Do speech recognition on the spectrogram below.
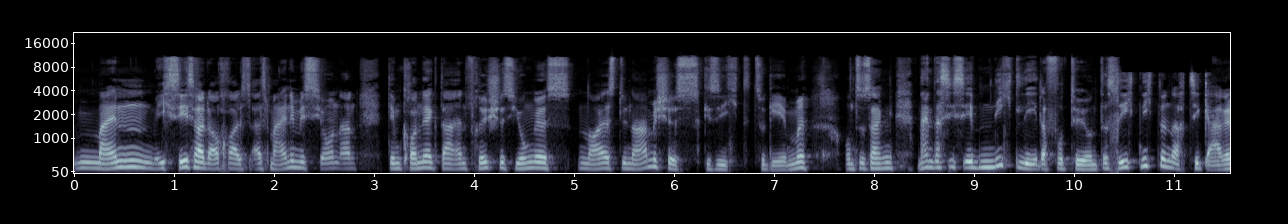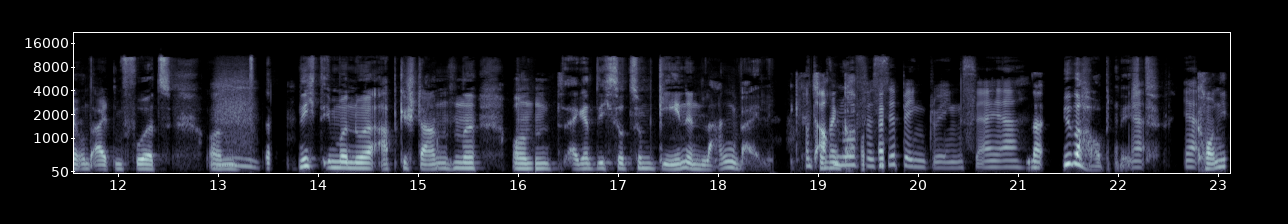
mein, ich sehe es halt auch als, als meine Mission an, dem Cognac da ein frisches, junges, neues, dynamisches Gesicht zu geben und zu sagen, nein, das ist eben nicht Lederfauteuil und das riecht nicht nur nach Zigarre und altem Furz und ist nicht immer nur abgestanden und eigentlich so zum Gähnen langweilig. Und auch nur für Cognac- Sipping Drinks, ja, ja. na, überhaupt nicht. ja. Cognac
